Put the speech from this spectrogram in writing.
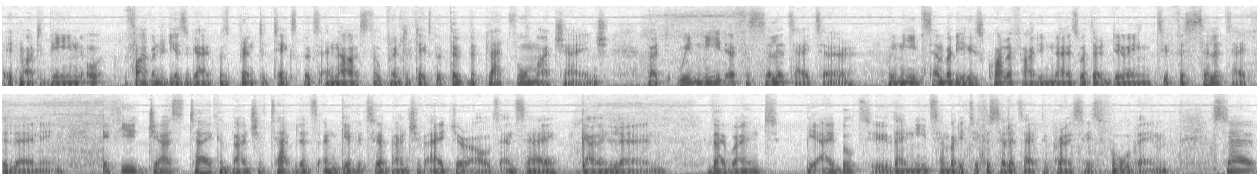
it might have been, or 500 years ago, it was printed textbooks, and now it's still printed textbooks. The, the platform might change, but we need a facilitator. We need somebody who's qualified, who knows what they're doing to facilitate the learning. If you just take a bunch of tablets and give it to a bunch of eight year olds and say, go and learn, they won't be able to. They need somebody to facilitate the process for them. So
